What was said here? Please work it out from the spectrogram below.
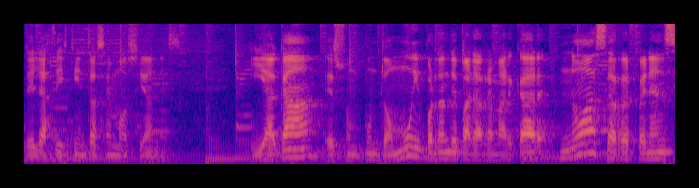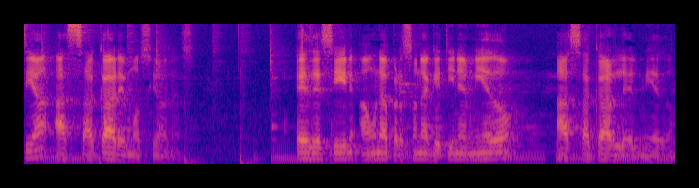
de las distintas emociones. Y acá es un punto muy importante para remarcar, no hace referencia a sacar emociones. Es decir, a una persona que tiene miedo, a sacarle el miedo.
